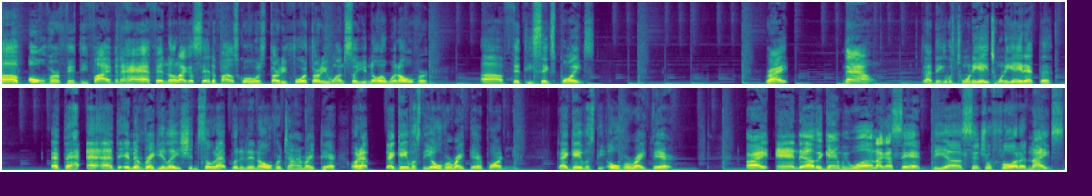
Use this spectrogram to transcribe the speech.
of over 55 and a half. And uh, like I said, the final score was 34 31. So you know it went over uh, 56 points. Right? Now, I think it was 28 28 at the at the at the end of regulation. So that put it in overtime right there. Or that that gave us the over right there, pardon me. That gave us the over right there. All right, and the other game we won, like I said, the uh, Central Florida Knights,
